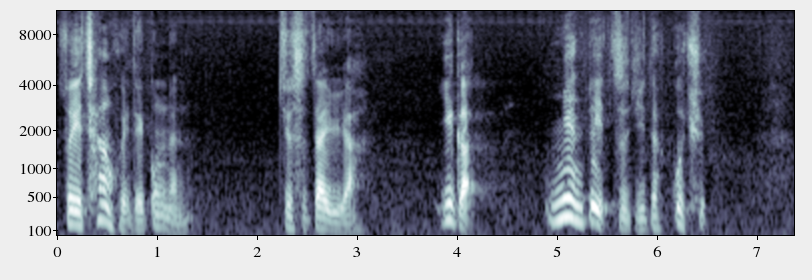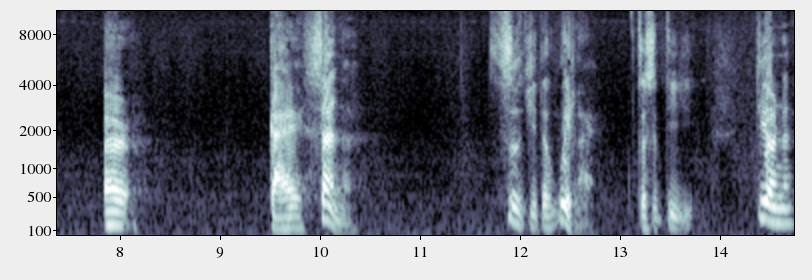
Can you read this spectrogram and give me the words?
所以忏悔的功能，就是在于啊，一个面对自己的过去，而改善了自己的未来，这是第一。第二呢，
